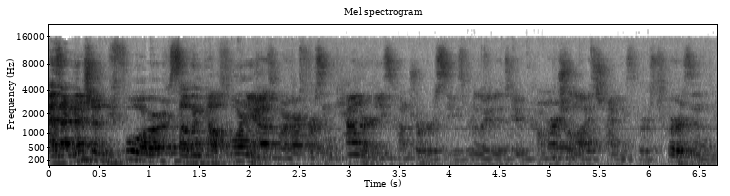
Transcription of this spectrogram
as I mentioned before, Southern California is where I first encountered these controversies related to commercialized Chinese birth tourism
